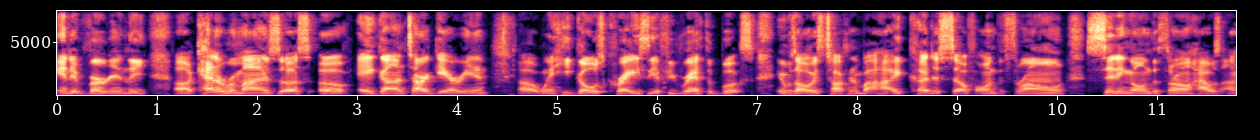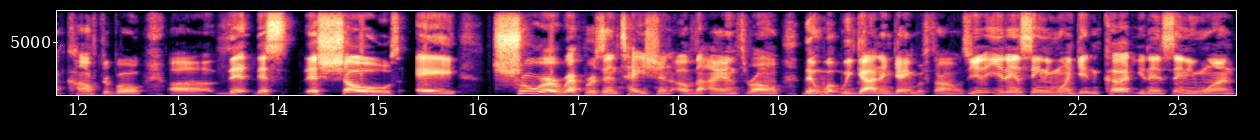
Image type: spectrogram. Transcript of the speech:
inadvertently. Uh, kind of reminds us of Aegon Targaryen uh, when he goes crazy. If you read the books, it was always talking about how he cut himself on the throne, sitting on the throne, how it was uncomfortable. Uh, this this this shows a truer representation of the Iron Throne than what we got in Game of Thrones. You, you didn't see anyone getting cut. You didn't see anyone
